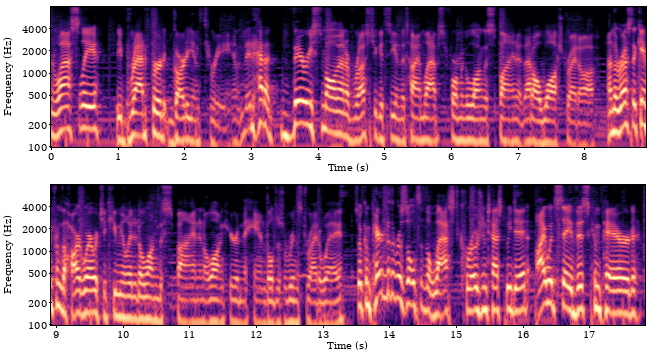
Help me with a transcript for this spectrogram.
And lastly, the Bradford Guardian 3. And it had a very small amount of rust you could see in the time lapse forming along the spine, that all washed right off. And the rest that came from the hardware, which accumulated along the spine and along here in the handle, just rinsed right away. So compared to the results of the last corrosion test we did, I would say this compared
